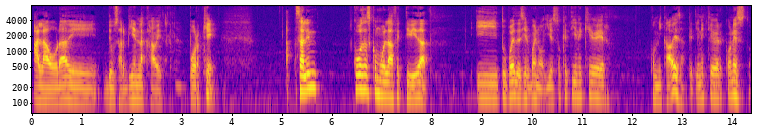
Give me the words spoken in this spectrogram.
a la hora de, de usar bien la cabeza. Claro. ¿Por qué? Salen cosas como la afectividad y tú puedes decir, bueno, ¿y esto qué tiene que ver con mi cabeza? ¿Qué tiene que ver con esto?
